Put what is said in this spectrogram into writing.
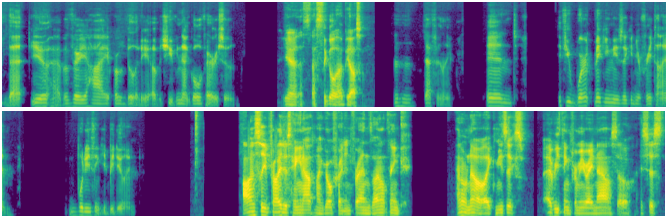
that you have a very high probability of achieving that goal very soon. Yeah, that's that's the goal. That'd be awesome. Mm-hmm, definitely. And if you weren't making music in your free time, what do you think you'd be doing? Honestly, probably just hanging out with my girlfriend and friends. I don't think I don't know, like music's everything for me right now. So it's just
